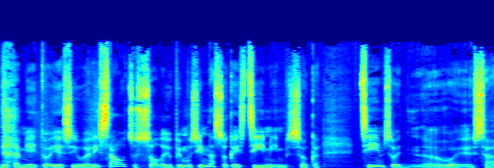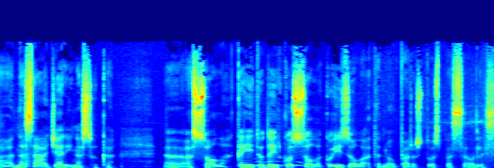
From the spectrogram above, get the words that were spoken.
Bet tam, ja to ies, jo arī sauc uz sola, jo pie mums ir nesaka, es cīmīm, saka, cīms vai, vai sā, sāģi arī nesaka. Sola, ka ja to ir ko sola, ko izolēta no parastos pasaules,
